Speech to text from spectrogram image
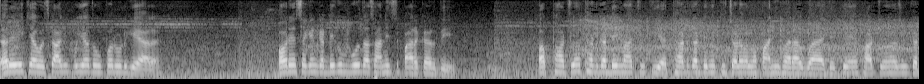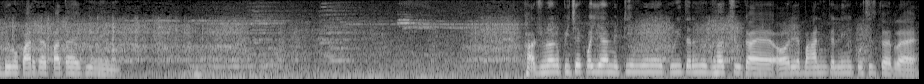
अरे ये क्या इसका आगे पहिया तो ऊपर उठ गया है और ये सेकेंड गड्ढे को बहुत आसानी से पार कर दी। अब फार्चूनर थर्ड गड्ढे में आ चुकी है। थर्ड गड्ढे में कीचड़ वाला पानी भरा हुआ है। देखते हैं फार्चूनर गड्ढे को पार कर पाता है कि नहीं। फार्चूनर के पीछे पहिया मिट्टी में पूरी तरह से धस चुका है और यह बाहर निकलने की कोशिश कर रहा है।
